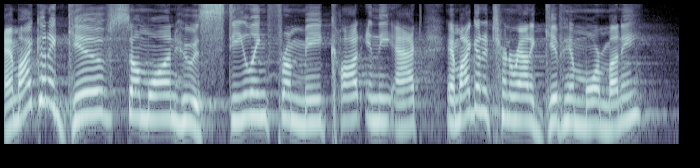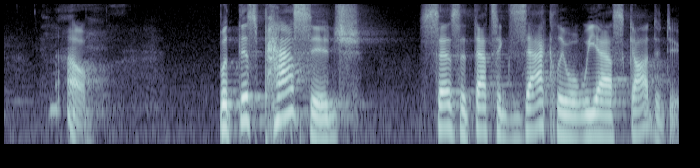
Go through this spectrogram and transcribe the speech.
Am I going to give someone who is stealing from me, caught in the act, am I going to turn around and give him more money? No. But this passage says that that's exactly what we ask God to do.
